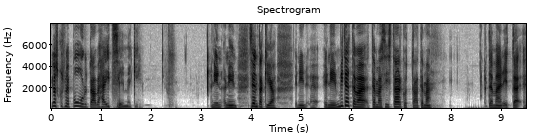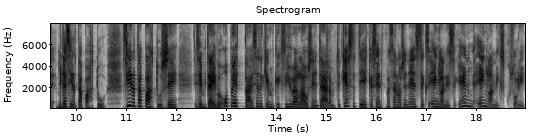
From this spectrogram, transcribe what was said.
Joskus me puudutaan vähän itseemmekin. Niin, niin sen takia, niin, niin mitä tämä, tämä siis tarkoittaa, tämä tämän, että eh, mitä siinä tapahtuu. Siinä tapahtuu se, se mitä ei voi opettaa, ja sen takia mä keksin hyvän lauseen täällä, mutta kestätte ehkä sen, että mä sanon sen ensiksi englanniksi, en, englanniksi, kun se oli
